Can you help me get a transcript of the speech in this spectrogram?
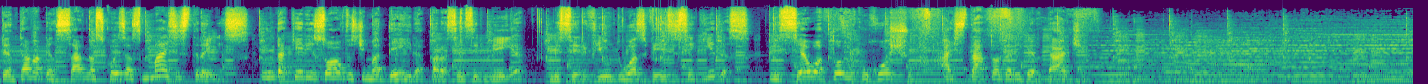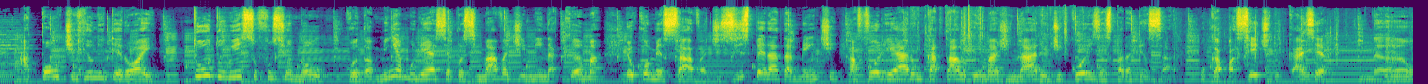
Tentava pensar nas coisas mais estranhas. Um daqueles ovos de madeira para fazer meia me serviu duas vezes seguidas. Pincel atômico roxo, a estátua da liberdade. A ponte Rio-Niterói, tudo isso funcionou. Quando a minha mulher se aproximava de mim na cama, eu começava desesperadamente a folhear um catálogo imaginário de coisas para pensar. O capacete do Kaiser? Não.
